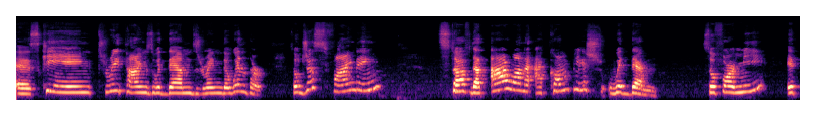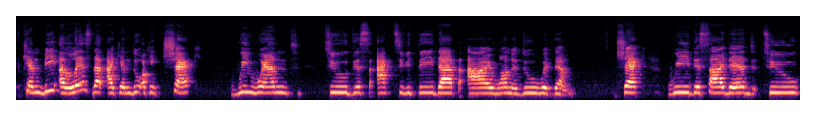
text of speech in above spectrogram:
uh, skiing three times with them during the winter. So just finding stuff that I want to accomplish with them. So for me, it can be a list that I can do. Okay, check. We went to this activity that I want to do with them. Check we decided to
